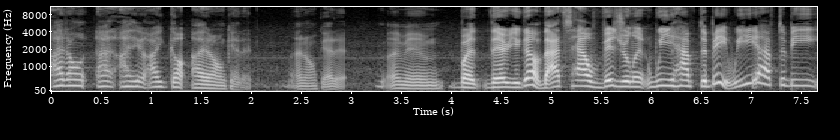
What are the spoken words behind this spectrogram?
I don't I, I, I go I don't get it. I don't get it. I mean, but there you go. That's how vigilant we have to be. We have to be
